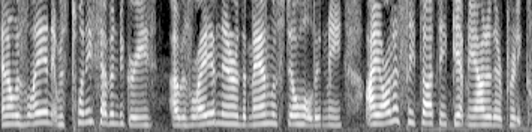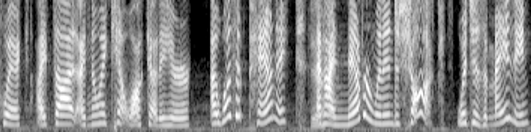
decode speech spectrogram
and I was laying, it was 27 degrees. I was laying there, the man was still holding me. I honestly thought they'd get me out of there pretty quick. I thought, I know I can't walk out of here. I wasn't panicked Yeah. and I never went into shock, which is amazing.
